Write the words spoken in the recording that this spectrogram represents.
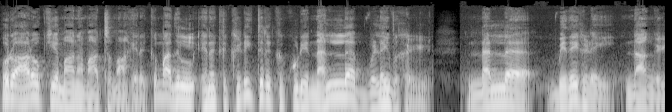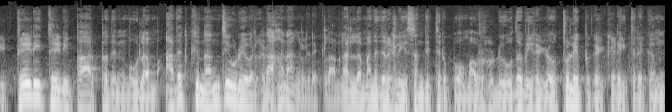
ஒரு ஆரோக்கியமான மாற்றமாக இருக்கும். அதில் எனக்கு கிடைத்திருக்கக்கூடிய நல்ல விளைவுகள் நல்ல விதைகளை நாங்கள் தேடி தேடி பார்ப்பதன் மூலம் அதற்கு நன்றியுடையவர்களாக நாங்கள் இருக்கலாம். நல்ல மனிதர்களை சந்தித்திருப்போம். அவர்களுடைய உதவிகள் ஒத்துழைப்புகள் கிடைத்திருக்கும்.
